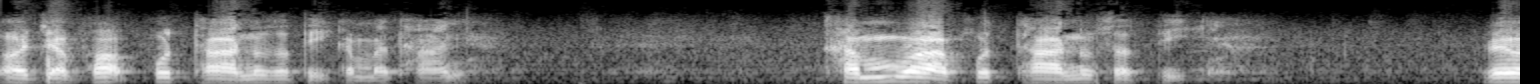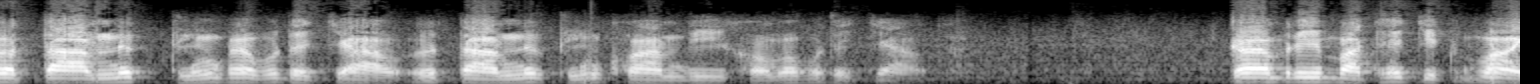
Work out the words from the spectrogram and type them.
เอาเฉพาะพุทธานุสติกรรมฐานคำว่าพุทธานุสติเรียกว่าตามนึกถึงพระพุทธเจ้าหรือตามนึกถึงความดีของพระพุทธเจ้า การปฏิบัติให้จิตว่าง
